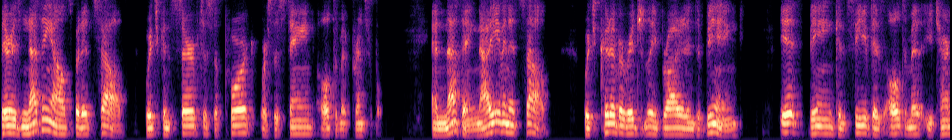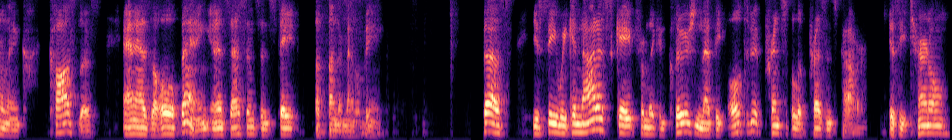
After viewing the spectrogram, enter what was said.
There is nothing else but itself which can serve to support or sustain ultimate principle. And nothing, not even itself, which could have originally brought it into being, it being conceived as ultimate, eternal, and causeless, and as the whole thing in its essence and state of fundamental being. Thus, you see, we cannot escape from the conclusion that the ultimate principle of presence power is eternal,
